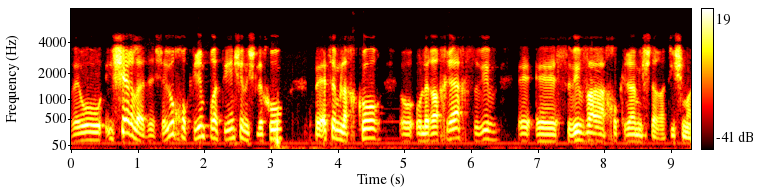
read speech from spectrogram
והוא אישר לה את זה, שהיו חוקרים פרטיים שנשלחו בעצם לחקור או, או לרחרח סביב, אה, אה, סביב חוקרי המשטרה. תשמע,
